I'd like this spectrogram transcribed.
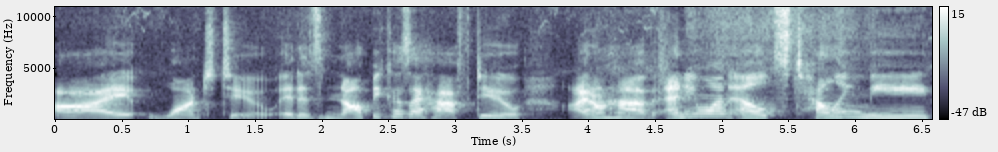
I want to. It is not because I have to. I don't have anyone else telling me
